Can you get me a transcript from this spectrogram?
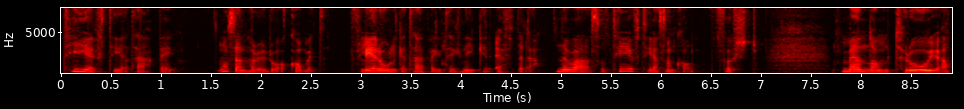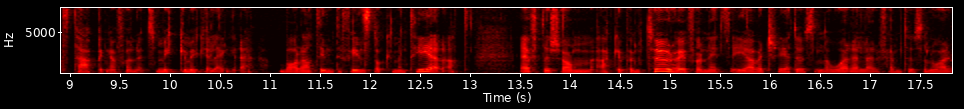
TFT-tapping. Och sen har det då kommit flera olika tapping-tekniker efter det. Det var alltså TFT som kom först. Men de tror ju att tapping har funnits mycket, mycket längre. Bara att det inte finns dokumenterat. Eftersom akupunktur har ju funnits i över 3000 år eller 5000 år.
